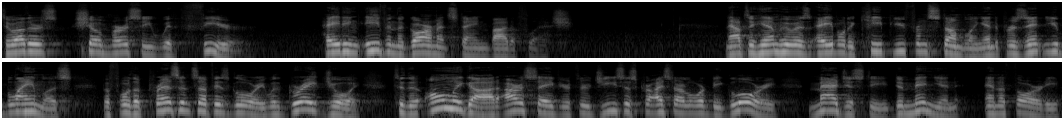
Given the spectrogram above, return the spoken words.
To others, show mercy with fear, hating even the garment stained by the flesh. Now, to him who is able to keep you from stumbling and to present you blameless before the presence of his glory with great joy, to the only God, our Savior, through Jesus Christ our Lord, be glory, majesty, dominion, and authority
